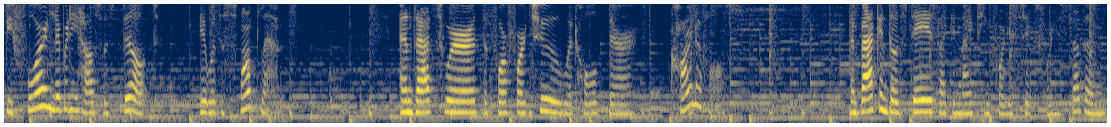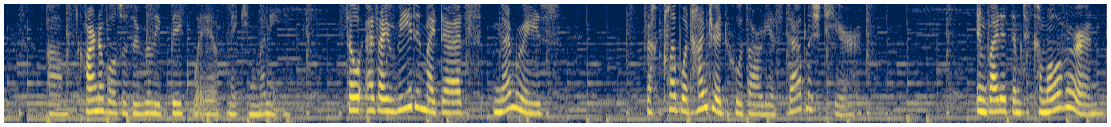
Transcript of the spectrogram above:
Before Liberty House was built, it was a swampland. And that's where the 442 would hold their carnivals. And back in those days, like in 1946 47, um, carnivals was a really big way of making money. So as I read in my dad's memories, the Club 100, who was already established here, invited them to come over and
